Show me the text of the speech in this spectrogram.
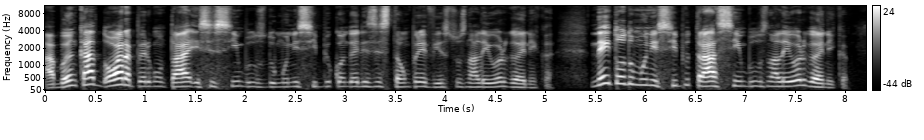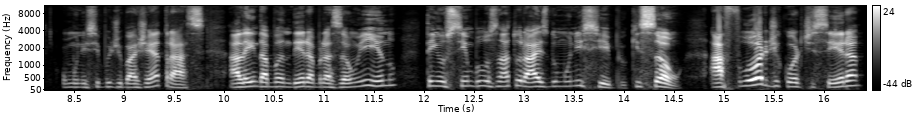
A banca adora perguntar esses símbolos do município quando eles estão previstos na lei orgânica. Nem todo município traz símbolos na lei orgânica. O município de Bagé traz. Além da bandeira, brasão e hino, tem os símbolos naturais do município, que são a flor de corticeira,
